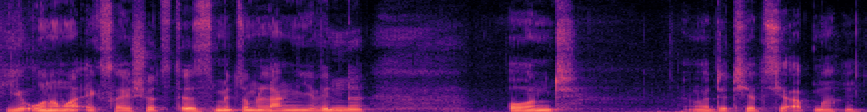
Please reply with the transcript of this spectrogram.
die hier auch noch mal extra geschützt ist mit so einem langen Gewinde. Und wenn wir das jetzt hier abmachen,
